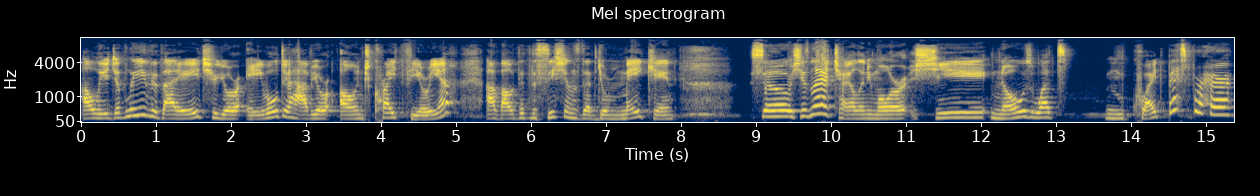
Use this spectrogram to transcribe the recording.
allegedly at that age you're able to have your own criteria about the decisions that you're making. So she's not a child anymore. She knows what's quite best for her.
